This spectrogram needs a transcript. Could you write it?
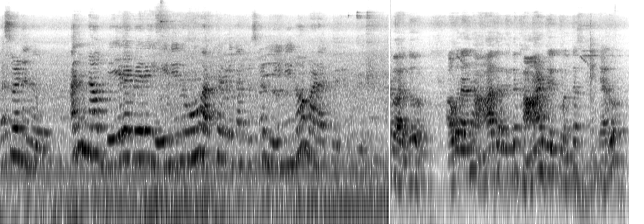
ಬಸವಣ್ಣನವರು. ಅದನ್ನ ನಾವು ಬೇರೆ ಬೇರೆ ಏನೇನೋ ಅರ್ಥಗಳು ಕಲ್ಪಿಸ್ಕೊಂಡು ಏನೇನೋ ಮಾಡಾಕ್ಬೇಕು ಅವರನ್ನ ಆದರದಿಂದ ಕಾಣಬೇಕು ಅಂತ ಯಾರು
